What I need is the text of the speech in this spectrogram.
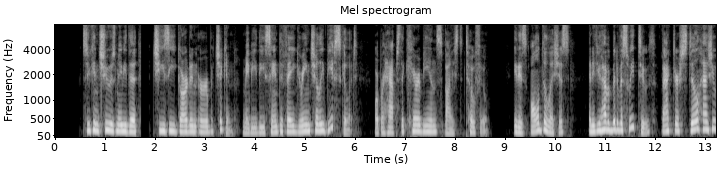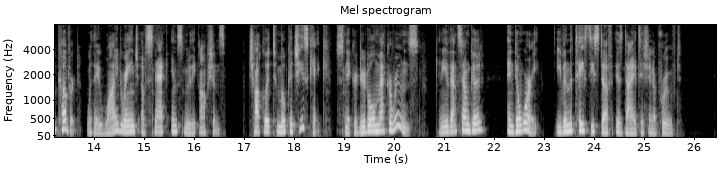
So you can choose maybe the cheesy garden herb chicken, maybe the Santa Fe green chili beef skillet, or perhaps the Caribbean spiced tofu. It is all delicious, and if you have a bit of a sweet tooth, Factor still has you covered with a wide range of snack and smoothie options chocolate mocha cheesecake, snickerdoodle macaroons. Any of that sound good? And don't worry, even the tasty stuff is dietitian approved.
